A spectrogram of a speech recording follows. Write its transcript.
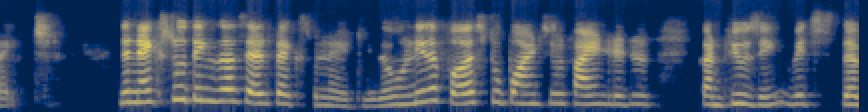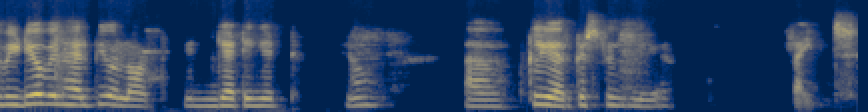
right? The next two things are self-explanatory. The only the first two points you'll find little confusing which the video will help you a lot in getting it you know uh, clear crystal clear right?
